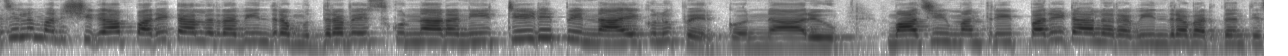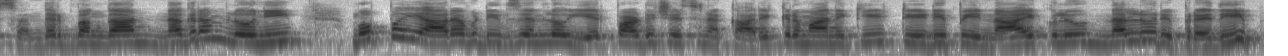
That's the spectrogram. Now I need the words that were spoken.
ప్రజల మనిషిగా పరిటాల రవీంద్ర ముద్ర వేసుకున్నారని టీడీపీ నాయకులు పేర్కొన్నారు. మాజీ మంత్రి పరిటాల రవీంద్ర వర్ధంతి సందర్భంగా నగరంలోని ముప్పై ఆరవ డివిజన్లో ఏర్పాటు చేసిన కార్యక్రమానికి టీడీపీ నాయకులు నల్లూరి ప్రదీప్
